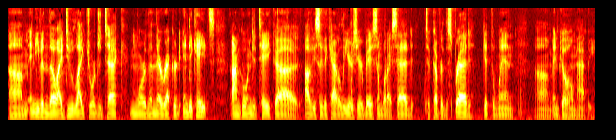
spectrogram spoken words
Um, and even though I do like Georgia Tech more than their record indicates, I'm going to take uh, obviously the Cavaliers here based on what I said to cover the spread, get the win, um, and go home happy.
